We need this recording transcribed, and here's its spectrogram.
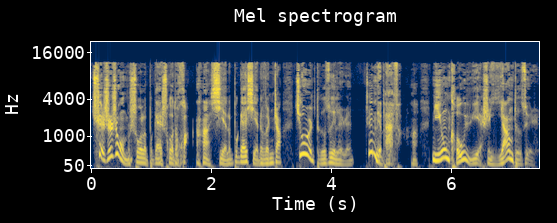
确实是我们说了不该说的话啊，写了不该写的文章，就是得罪了人，这没办法啊。你用口语也是一样得罪人。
